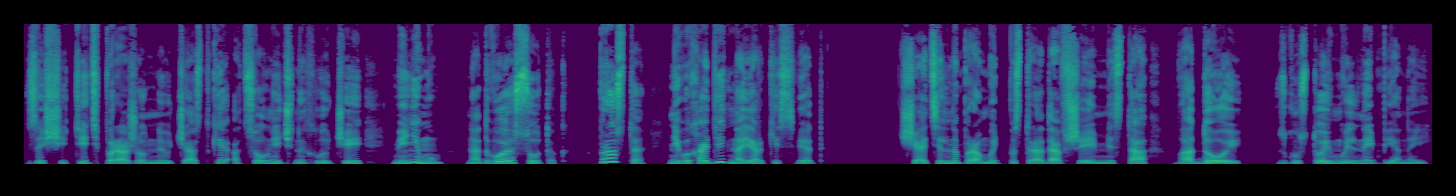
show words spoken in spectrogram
защитить пораженные участки от солнечных лучей минимум на двое суток. Просто не выходить на яркий свет. Тщательно промыть пострадавшие места водой с густой мыльной пеной.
